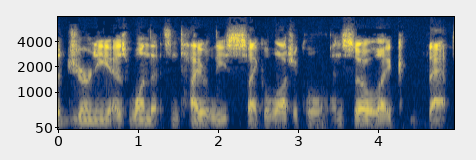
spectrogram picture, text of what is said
the journey as one that's entirely psychological. And so, like, that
